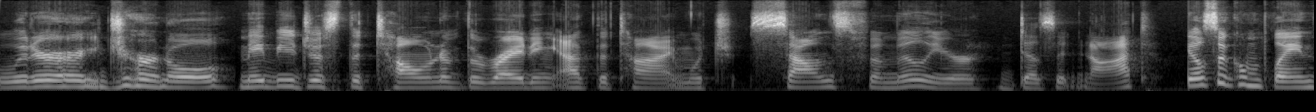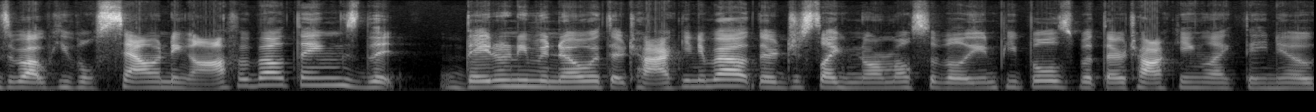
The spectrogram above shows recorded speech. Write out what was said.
literary journal, maybe just the tone of the writing at the time, which sounds familiar, does it not? He also complains about people sounding off about things that they don't even know what they're talking about. They're just like normal civilian peoples, but they're talking like they know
